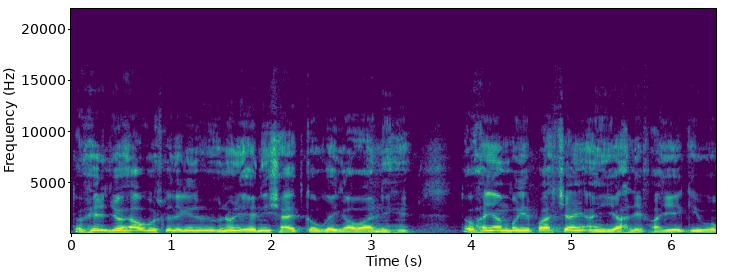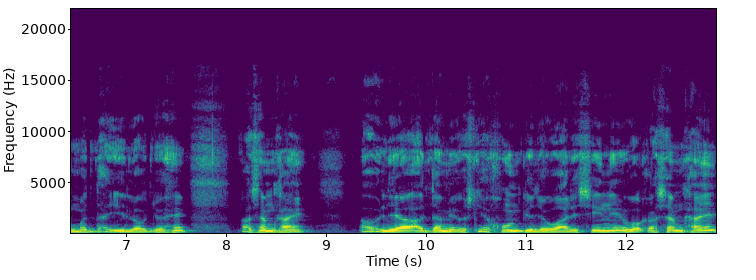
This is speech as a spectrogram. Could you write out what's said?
تو پھر جو ہے اب اس کو لیکن انہوں نے یہ نہیں شاید کو کوئی گواہ نہیں ہے۔ تو بھائی، ہم بغیر پاس چاہیں یہ لفا یہ کہ وہ مدعی لوگ جو ہیں، قسم کھائیں۔ اولیاء عدم اس کے خون کے جو وارثین ہیں، وہ قسم کھائیں۔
